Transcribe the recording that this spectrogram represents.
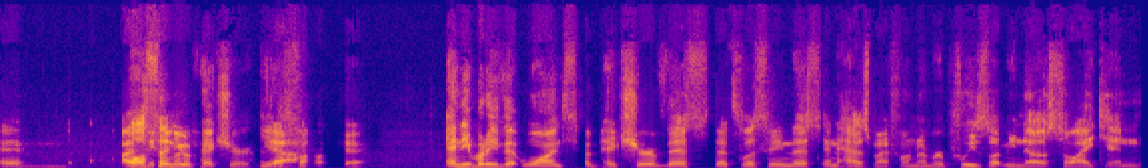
and I I'll send I- you a picture. Yeah. Okay. Anybody that wants a picture of this that's listening to this and has my phone number, please let me know so I can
